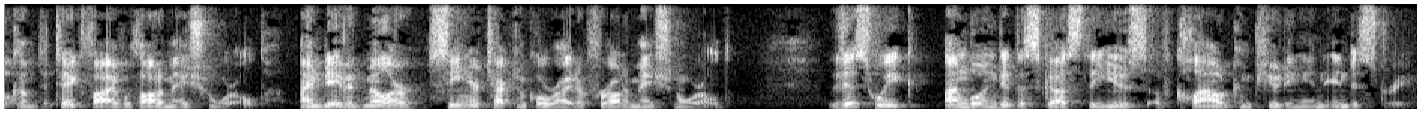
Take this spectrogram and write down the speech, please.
Welcome to Take 5 with Automation World. I'm David Miller, Senior Technical Writer for Automation World. This week, I'm going to discuss the use of cloud computing in industry.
